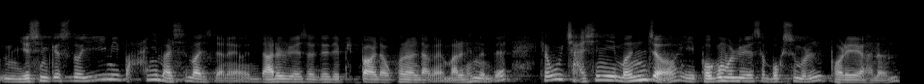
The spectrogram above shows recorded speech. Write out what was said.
음, 예수님께서도 이미 많이 말씀하시잖아요. 나를 위해서 너희들 핍박을 당하고 고난을 당하는 말을 했는데 결국 자신이 먼저 이 복음을 위해서 목숨을 버려야 하는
